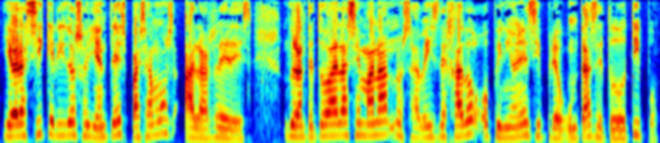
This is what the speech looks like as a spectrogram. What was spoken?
Y ahora sí, queridos oyentes, pasamos a las redes. Durante toda la semana nos habéis dejado opiniones y preguntas de todo tipo.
